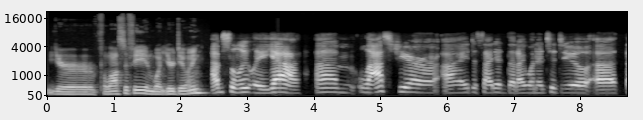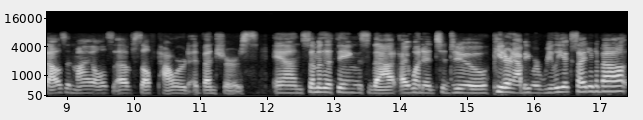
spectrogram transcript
your philosophy and what you're doing? Absolutely, yeah. Um, last year, I decided that I wanted to do a thousand miles of self powered adventures. And some of the things that I wanted to do, Peter and Abby were really excited about.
